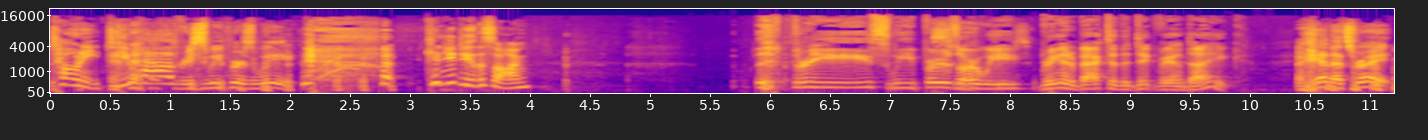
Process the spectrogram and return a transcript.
Tony, do you have Three sweepers, we. can you do the song? Three sweepers are we bringing it back to the Dick Van Dyke? yeah, that's right.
